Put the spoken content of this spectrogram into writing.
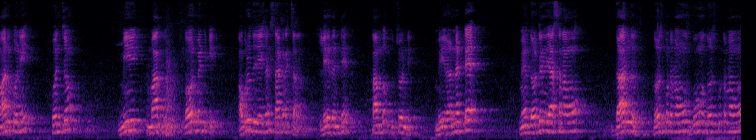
మానుకొని కొంచెం మీ మాకు గవర్నమెంట్కి అభివృద్ధి చేయడానికి సహకరించాలి. లేదంటే కామ్గా కూర్చోండి. మీరు అన్నట్టే మేము దౌర్జన్యం చేస్తున్నాము దారులు దోచుకుంటున్నాము భూములు దోచుకుంటున్నాము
